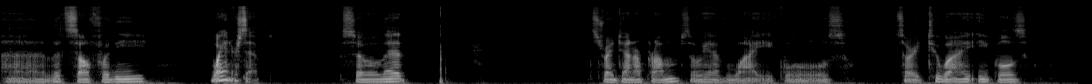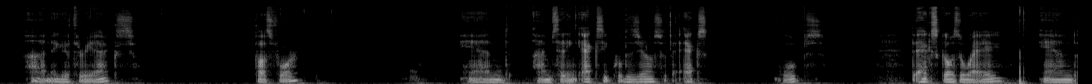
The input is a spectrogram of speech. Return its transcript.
uh, let's solve for the y-intercept. So let, let's write down our problem. So we have y equals, sorry, 2y equals uh, negative 3x plus 4 and I'm setting x equal to 0, so the x, whoops, the x goes away, and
